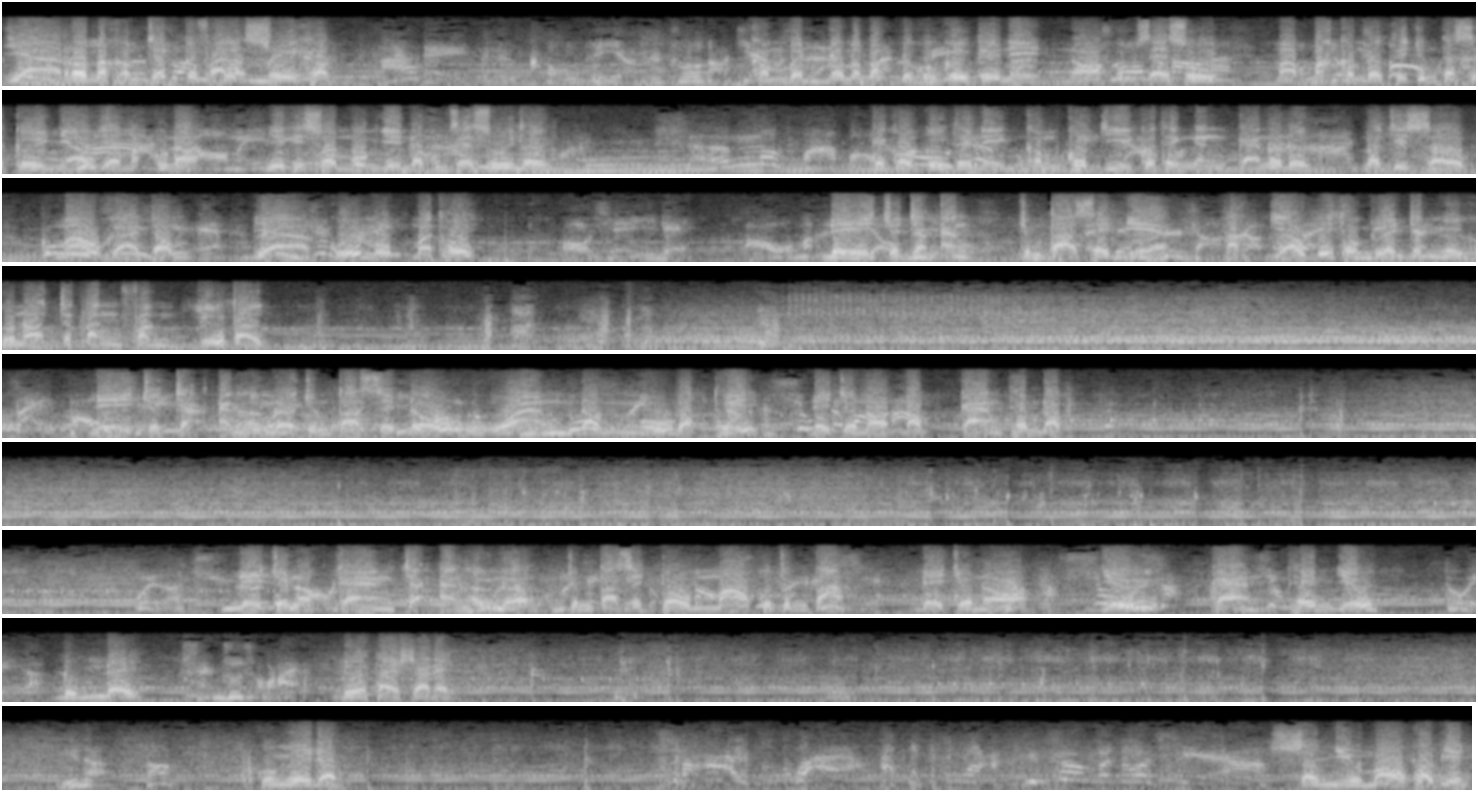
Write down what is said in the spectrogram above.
Già rồi mà không chết có phải là xui không? Khổng Bình nếu mà bắt được con cương thi này Nó cũng sẽ xui. Mà bắt không được thì chúng ta sẽ cười nhạo vào mặt của nó. Vậy thì sớm muộn gì nó cũng sẽ xui thôi. Cái con cương thi này không có gì có thể ngăn cản nó được. Nó chỉ sợ máu gà trống và củi mục mà thôi để cho chắc ăn, Chúng ta sẽ vẽ hắc giáo bí thuật lên trên người của nó cho tăng phần dữ tợn. Để cho chắc ăn hơn nữa, chúng ta sẽ đổ hoàng động ngũ độc thủy Để cho nó độc càng thêm độc. Để cho nó càng chắc ăn hơn nữa, Chúng ta sẽ trộn máu của chúng ta. Để cho nó giữ, càng thêm giữ. Đúng đấy. Đưa tay ra đây. Của người đâu? Sao nhiều máu quá vậy?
